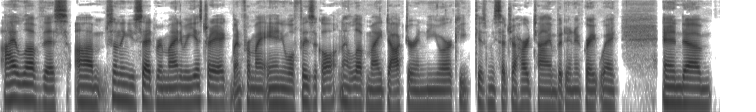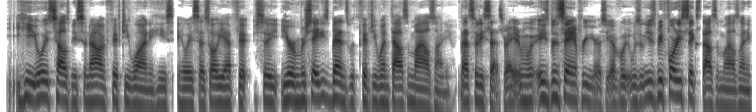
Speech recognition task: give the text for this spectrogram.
I love this. Um, something you said reminded me yesterday. I went for my annual physical, and I love my doctor in New York. He gives me such a hard time, but in a great way. And um, he always tells me, so now I'm 51. He's, he always says, Oh, yeah, so you're a Mercedes Benz with 51,000 miles on you. That's what he says, right? And he's been saying for years. It, was, it used to be 46,000 miles on you.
